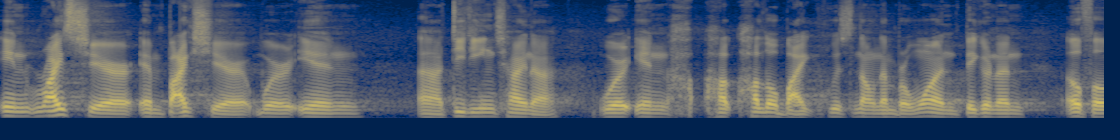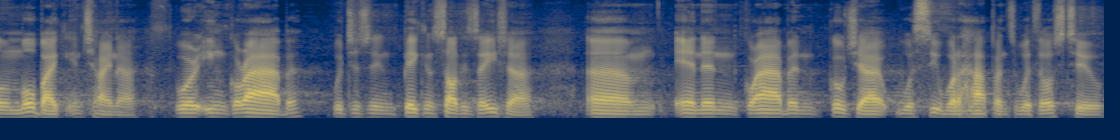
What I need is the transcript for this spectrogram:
In rideshare and bike share, we're in uh, Didi in China. We're in Hello Bike, who's now number one, bigger than Ofo and Mobike in China. We're in Grab, which is in big in Southeast Asia. Um, and then Grab and Gojek, we'll see what happens with those two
